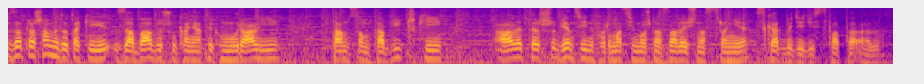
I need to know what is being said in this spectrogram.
Zapraszamy do takiej zabawy szukania tych murali. Tam są tabliczki, ale też więcej informacji można znaleźć na stronie skarbydziedzictwa.pl.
